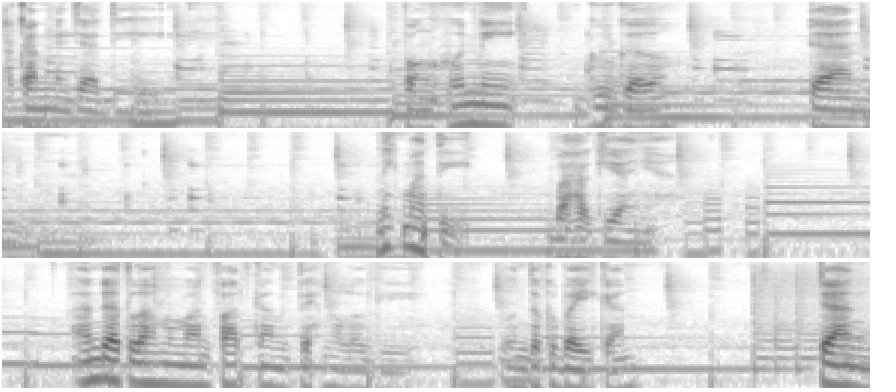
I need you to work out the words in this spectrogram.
akan menjadi penghuni Google dan nikmati bahagianya. Anda telah memanfaatkan teknologi untuk kebaikan, dan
